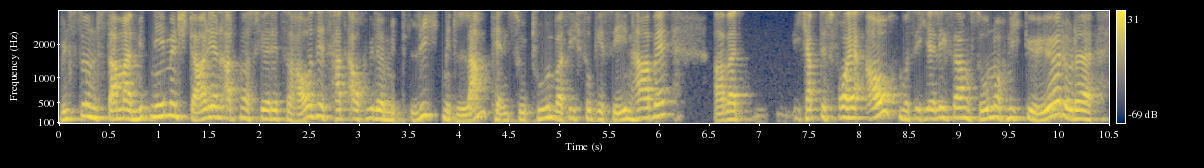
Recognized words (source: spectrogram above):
Willst du uns da mal mitnehmen? Stadionatmosphäre zu Hause. Es hat auch wieder mit Licht, mit Lampen zu tun, was ich so gesehen habe. Aber ich habe das vorher auch, muss ich ehrlich sagen, so noch nicht gehört oder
